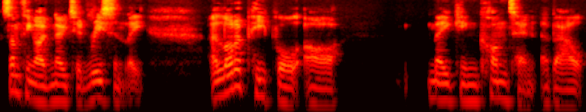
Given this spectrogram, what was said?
Something I've noted recently a lot of people are making content about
